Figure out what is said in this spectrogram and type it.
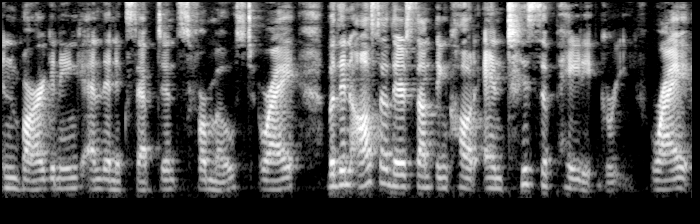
and bargaining and then acceptance for most, right? But then also there's something called anticipated grief, right?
